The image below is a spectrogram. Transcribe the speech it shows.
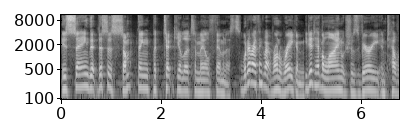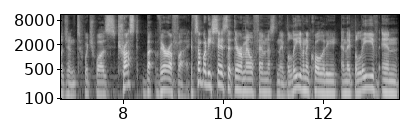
is saying that this is something particular to male feminists. Whatever I think about Ronald Reagan, he did have a line which was very intelligent, which was trust but verify. If somebody says that they're a male feminist and they believe in equality and they believe in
